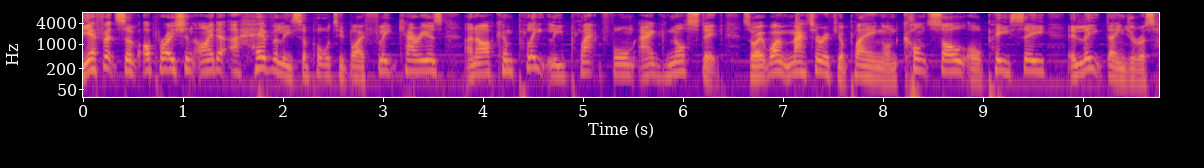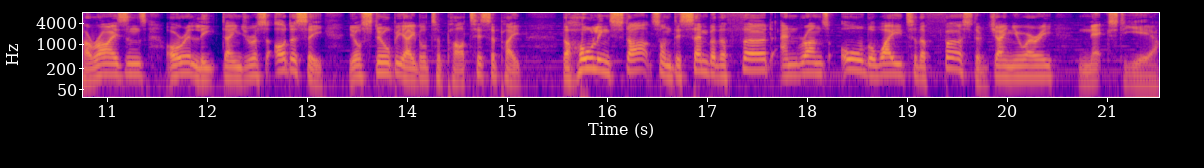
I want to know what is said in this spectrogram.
The efforts of Operation IDA are heavily supported by fleet carriers and are completely platform agnostic so it won't matter if you're playing on console or PC, Elite Dangerous Horizons or Elite Dangerous Odyssey you'll still be able to participate. The hauling starts on December the 3rd and runs all the way to the 1st of January next year.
